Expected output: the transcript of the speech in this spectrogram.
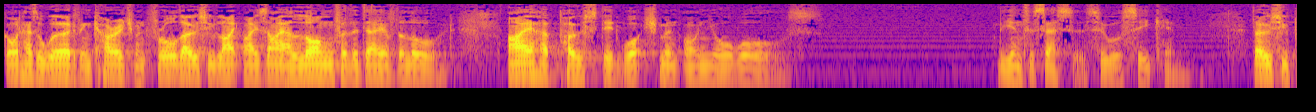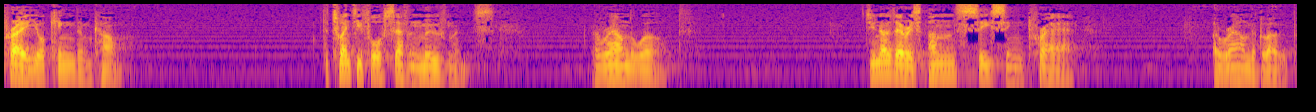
God has a word of encouragement for all those who, like Isaiah, long for the day of the Lord. I have posted watchmen on your walls, the intercessors who will seek him, those who pray, Your kingdom come. The 24 7 movements around the world. Do you know there is unceasing prayer around the globe?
